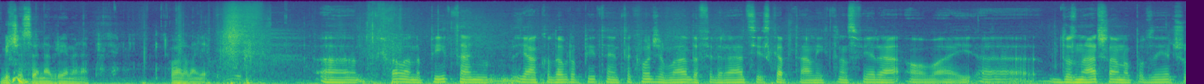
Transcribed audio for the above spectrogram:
bit će sve na vrijeme napravljeno. Hvala vam lijepo. Hvala na pitanju, jako dobro pitanje. Također vlada federacije iz kapitalnih transfera ovaj, e, doznačila na podzeću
